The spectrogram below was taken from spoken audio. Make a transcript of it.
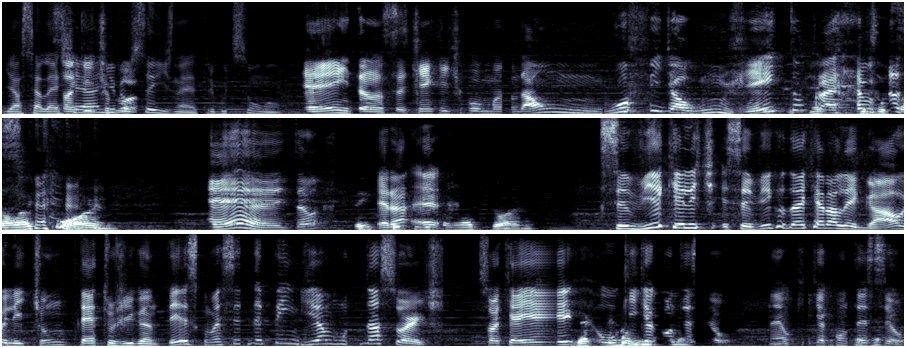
E a Celeste Só que, é tipo, nível 6, né? Tributo de Summon. É, então, você tinha que, tipo, mandar um buff de algum jeito pra que um ela. Sworn. É, então. Tem que Era- que um Sworn. Você via que ele. Você via que o deck era legal, ele tinha um teto gigantesco, mas você dependia muito da sorte. Só que aí Deck o que, que bonito, né? aconteceu? Né? O que, que aconteceu?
